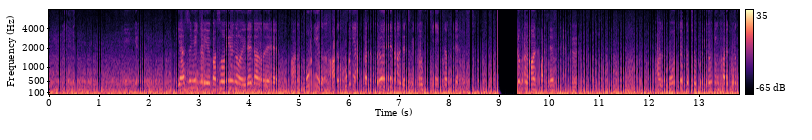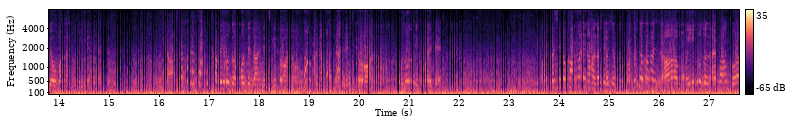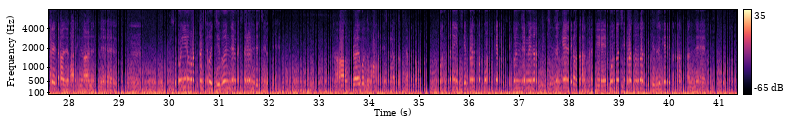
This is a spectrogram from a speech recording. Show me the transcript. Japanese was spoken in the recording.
休みというかそういうのを入れたので、あの本ああ、もういいことない、パン食われたって感じになるんで、うん、そういう私を自分責めするんですよね。ああ、暗いこと考えてしまったって、あの、本当に自分の根底が自分責めだって気づけるようになったし、英語の仕事だって気づけるようになったんで、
